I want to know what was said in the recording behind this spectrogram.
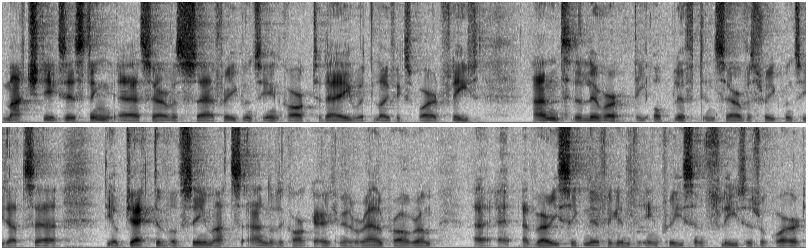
match the existing uh, service uh, frequency in Cork today with life expired fleet and to deliver the uplift in service frequency that's uh, the objective of CMATS and of the Cork Area Commuter Rail programme, uh, a, very significant increase in fleet is required,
